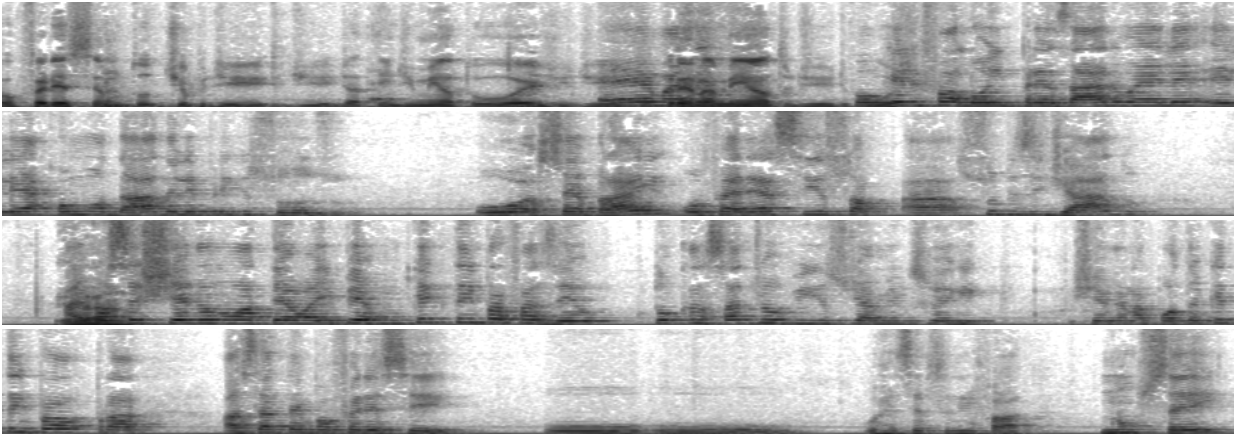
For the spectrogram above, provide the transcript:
oferecendo todo tipo de, de, de atendimento hoje, de, É, de treinamento, de, de Foi o que curso. ele falou, empresário ele, ele é acomodado, ele é preguiçoso. O Sebrae oferece isso a, a subsidiado. Aí É. você chega no hotel aí e pergunta o que, que tem para fazer. Eu tô cansado de ouvir isso de amigos que chega na porta, o que tem para a cidade tem para oferecer? O, o, o recepcionista fala, não sei,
